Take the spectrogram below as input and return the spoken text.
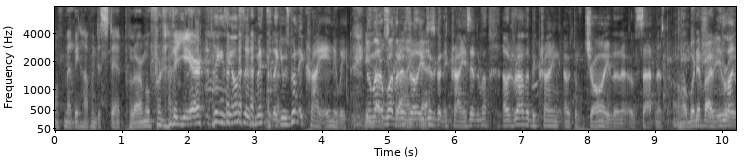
of maybe having to stay at Palermo for another year. The thing is, he also admitted like he was going to cry anyway. No matter what the result, yeah. he's just going to cry. He said, "Well, I would rather be crying out of joy than out of sadness." But I'm Or not whenever I. He brew like-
